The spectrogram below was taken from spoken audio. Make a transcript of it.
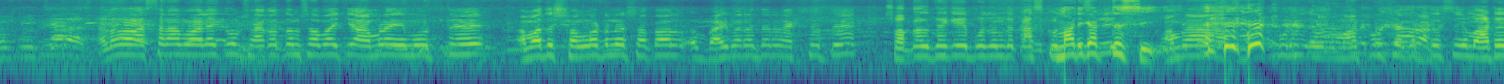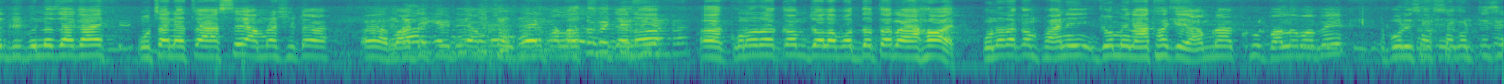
হ্যালো আসসালামু আলাইকুম স্বাগতম সবাইকে। আমরা এই মুহূর্তে আমাদের সংগঠনের সকল ভাই বোনেদের একসাথে সকাল থেকে এই পর্যন্ত কাজ করতেছি। মাটি কাটতেছি। আমরা মাঠ পরিষ্কার করতেছি মাঠের বিভিন্ন জায়গায় উঁচা নেচা আছে। আমরা সেটা মাটি কেটে আমরা উপরে পালাচ্ছি যেন কোনো রকম জলবদ্ধতা না হয় কোনো রকম পানি জমে না থাকে। আমরা খুব ভালোভাবে পরিচর্যা করতেছি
